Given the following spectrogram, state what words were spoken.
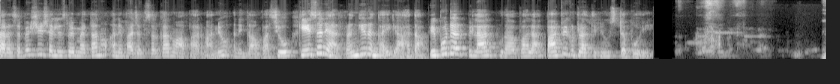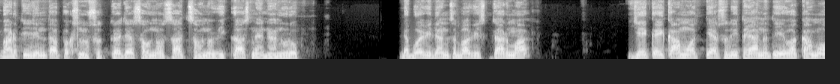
ધારાસભ્ય શ્રી શૈલેષભાઈ મહેતાનો અને ભાજપ સરકારનો આભાર માન્યો અને ગામવાસીઓ કેસરિયા રંગે રંગાઈ ગયા હતા. Reporter Bilal Bhurawala Patvi Gujarati news Dabhoi. ભારતીય જનતા પક્ષનું સૂત્ર છે સૌનો સાથ, સૌનો વિકાસ ને એને અનુરૂપ. ડભોઈ વિધાનસભા વિસ્તારમાં જે કંઈ કામો અત્યાર સુધી થયા નથી એવા કામો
